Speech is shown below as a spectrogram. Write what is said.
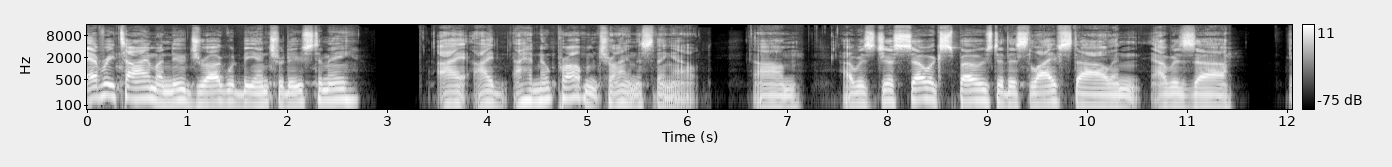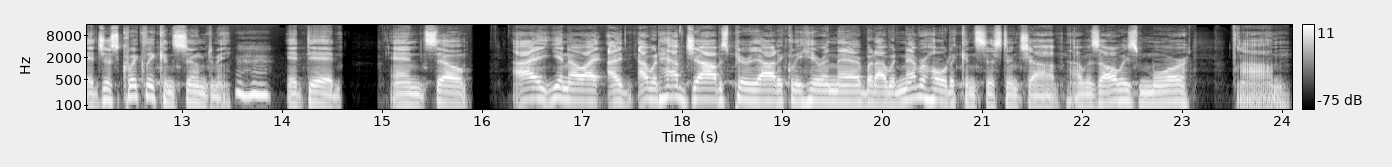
every time a new drug would be introduced to me, I, I, I had no problem trying this thing out. Um, I was just so exposed to this lifestyle, and I was, uh, it just quickly consumed me. It did. And so I, you know, I, I, I would have jobs periodically here and there, but I would never hold a consistent job. I was always more, um,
